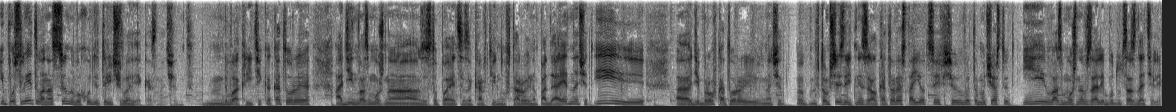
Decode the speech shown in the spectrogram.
И после этого на сцену выходит три человека, значит. Два критика, которые... Один, возможно, заступается за картину, второй нападает, значит. И э, Дебров, который, значит, в том числе зрительный зал, который остается и все в этом участвует. И, возможно, в зале будут создатели.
